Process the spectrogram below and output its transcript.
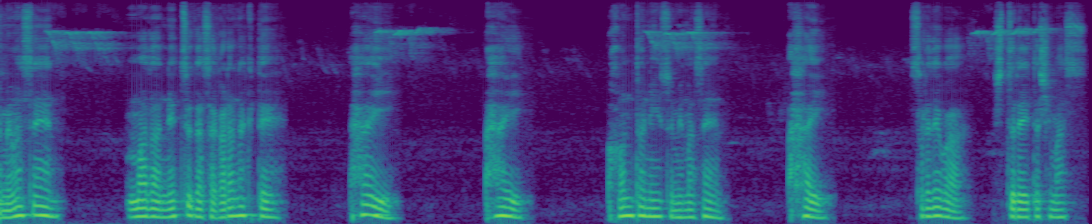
すみません。まだ熱が下がらなくて。はい。はい。本当にすみません。はい。それでは、失礼いたします。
